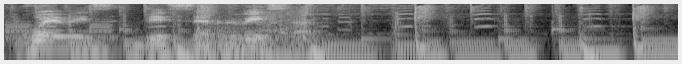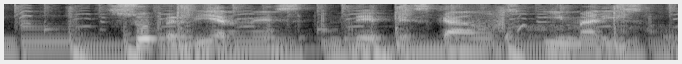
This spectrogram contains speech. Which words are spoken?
Jueves de cerveza. Super viernes de pescados y mariscos.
